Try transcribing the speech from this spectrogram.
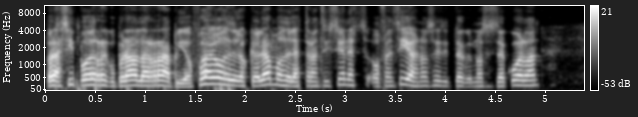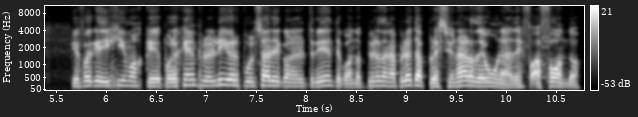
para así poder recuperarla rápido. Fue algo de los que hablamos de las transiciones ofensivas, no sé si, no se acuerdan, que fue que dijimos que, por ejemplo, el Liverpool sale con el tridente cuando pierden la pelota, presionar de una, a fondo.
